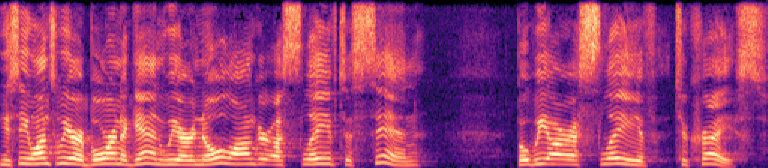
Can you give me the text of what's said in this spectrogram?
You see, once we are born again, we are no longer a slave to sin, but we are a slave to Christ.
